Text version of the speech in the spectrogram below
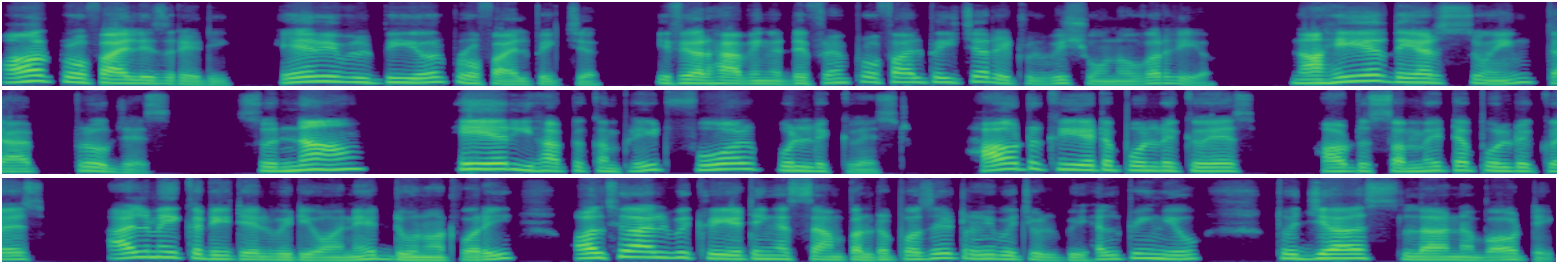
our profile is ready. Here it will be your profile picture. If you are having a different profile picture, it will be shown over here. Now here they are showing that progress. So now here you have to complete four pull requests. How to create a pull request, how to submit a pull request, I'll make a detailed video on it, do not worry. Also, I'll be creating a sample repository which will be helping you to just learn about it.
